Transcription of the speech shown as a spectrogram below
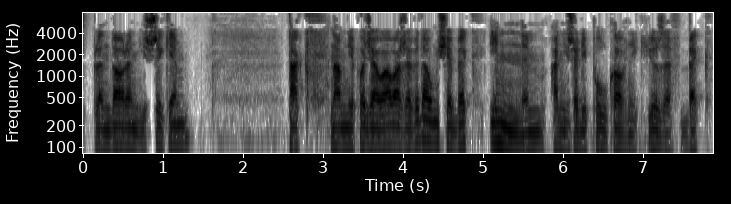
splendorem i szykiem? Tak na mnie podziałała, że wydał mi się Beck innym, aniżeli pułkownik Józef Beck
